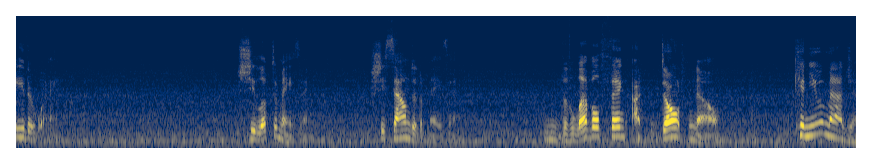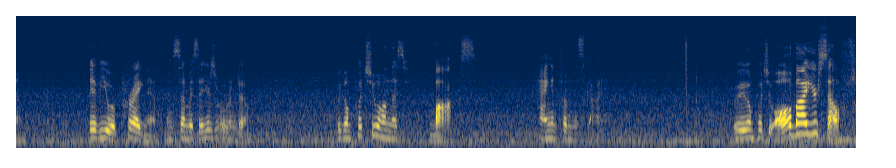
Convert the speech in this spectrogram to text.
Either way, she looked amazing. She sounded amazing. The level thing, I don't know. Can you imagine if you were pregnant and somebody said, here's what we're going to do we're going to put you on this box hanging from the sky. We're going to put you all by yourself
